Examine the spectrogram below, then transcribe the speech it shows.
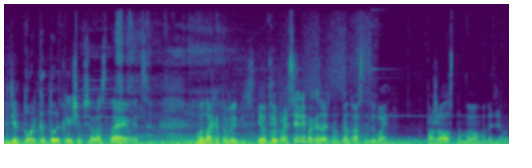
где только-только еще все расстраивается. Вот так это выглядит. И вот вы просили показать вам контрастный Дубай? Пожалуйста, мы вам это делаем.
